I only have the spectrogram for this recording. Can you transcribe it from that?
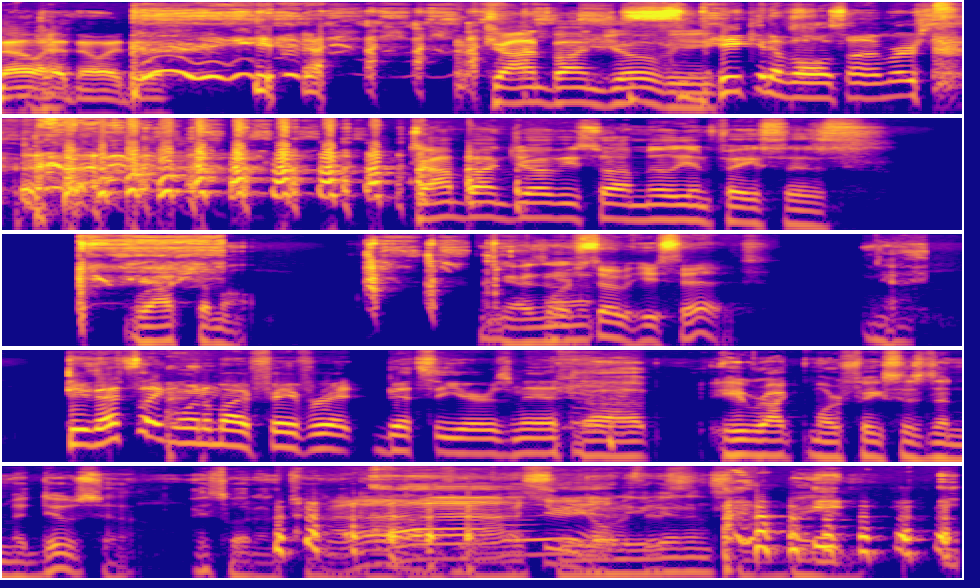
No, I had no idea. yeah. John Bon Jovi. Speaking of Alzheimer's, John Bon Jovi saw a million faces, rocked them all. You guys know Or that? so he says. Yeah. dude, that's like one of my favorite bits of yours, man. Uh, he rocked more faces than Medusa. Is what I'm trying to Ah, That's I see where what you're getting. It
